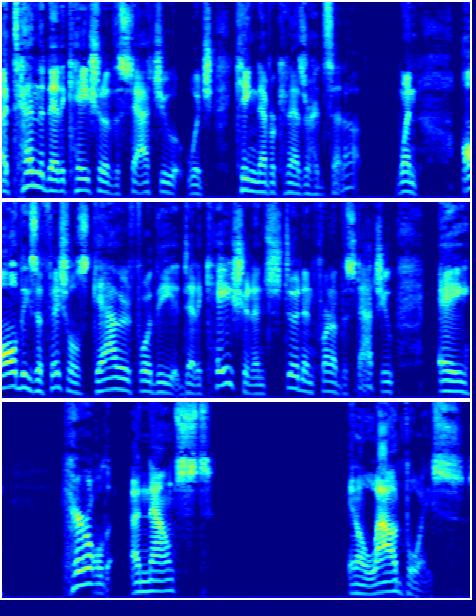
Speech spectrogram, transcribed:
attend the dedication of the statue which King Nebuchadnezzar had set up. When all these officials gathered for the dedication and stood in front of the statue, a herald announced in a loud voice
